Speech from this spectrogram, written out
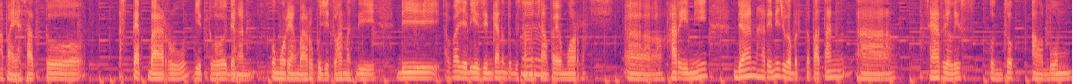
apa ya satu step baru gitu dengan umur yang baru puji Tuhan masih di di apa jadi izinkan untuk bisa hmm. mencapai umur uh, hari ini dan hari ini juga bertepatan uh, saya rilis untuk album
